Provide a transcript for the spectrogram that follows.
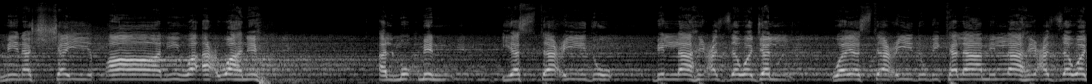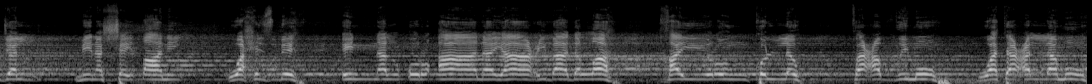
من الشيطان وأعوانه. المؤمن يستعيذ بالله عز وجل ويستعيذ بكلام الله عز وجل من الشيطان وحزبه. إن القرآن يا عباد الله خير كله. فعظموه وتعلموه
